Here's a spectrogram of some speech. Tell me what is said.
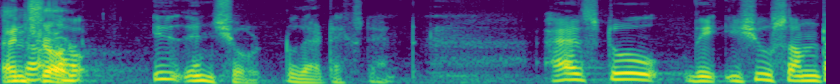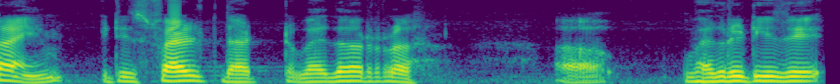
the- uh, is ensured to that extent. As to the issue, sometime it is felt that whether uh, uh, whether it is a,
